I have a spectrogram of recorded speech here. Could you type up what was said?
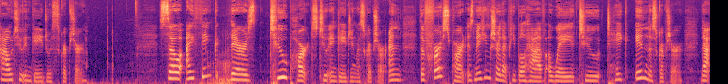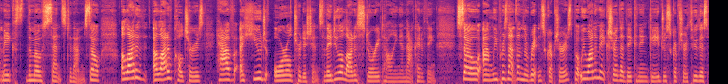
how to engage with scripture. So I think there's two parts to engaging with scripture. And the first part is making sure that people have a way to take in the scripture that makes the most sense to them. So a lot of a lot of cultures have a huge oral tradition. So they do a lot of storytelling and that kind of thing. So um, we present them the written scriptures, but we want to make sure that they can engage with scripture through this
